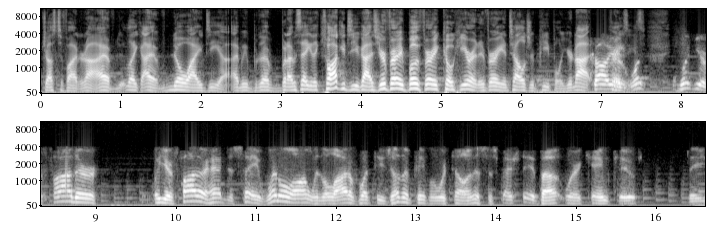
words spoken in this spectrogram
justified or not. I have like I have no idea. I mean, but, but I'm saying like talking to you guys, you're very both very coherent and very intelligent people. You're not Collier, what what your father what your father had to say went along with a lot of what these other people were telling us, especially about where it came to the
